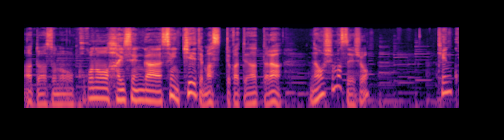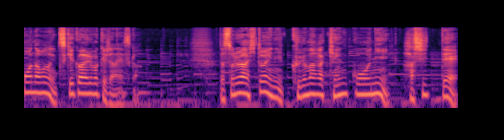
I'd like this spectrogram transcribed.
あとはそのここの配線が線切れてますとかってなったら直しますでしょ？健康なものに付け加えるわけじゃないですか。だそれはひとえに車が健康に走って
